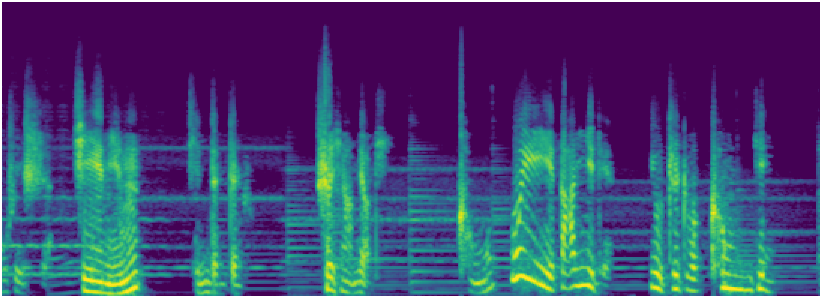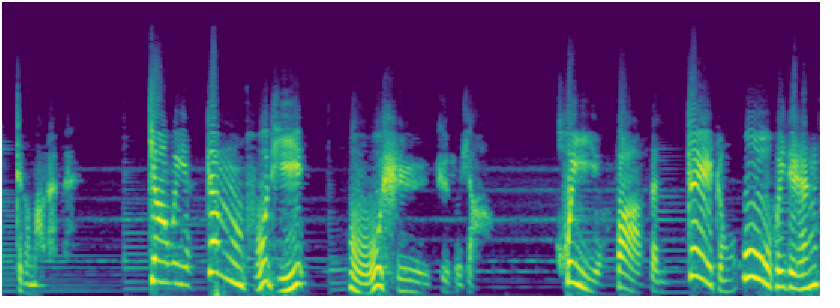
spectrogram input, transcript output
无非是显明平等正如，实相妙体。空未达意的，又执着空见，这个麻烦，将为正菩提。不须知足下，会发生这种误会的人，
